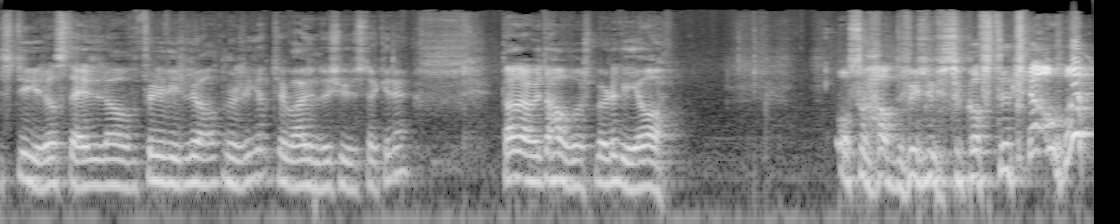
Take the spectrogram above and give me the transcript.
styre og stell og frivillige og alt mulig, jeg tror det var 120 stykker, da drar vi til halvårsbølet, vi òg. Og så hadde vi lusekofter til alle!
